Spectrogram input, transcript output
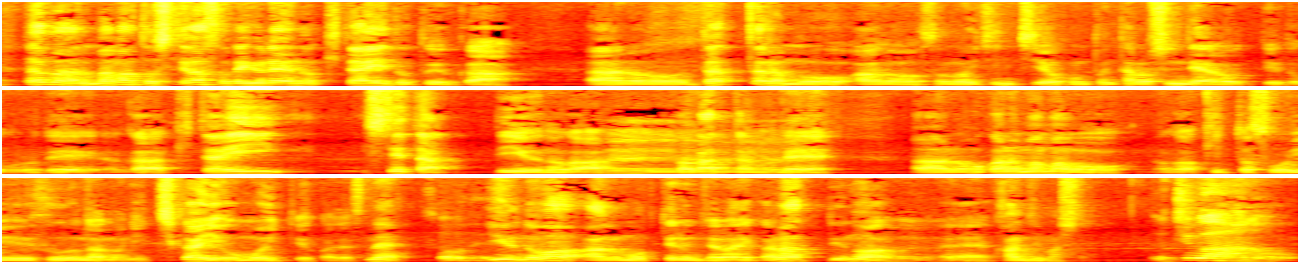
多分ママとしてはそれぐらいの期待度というかあのだったらもうあのその一日を本当に楽しんでやろうっていうところでなんか期待してたっていうのが分かったのであの他のママもなんかきっとそういうふうなのに近い思いというかですねそうですね。いうのはあの持ってるんじゃないかなっていうのは、うん。えー感じましたうちはあの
